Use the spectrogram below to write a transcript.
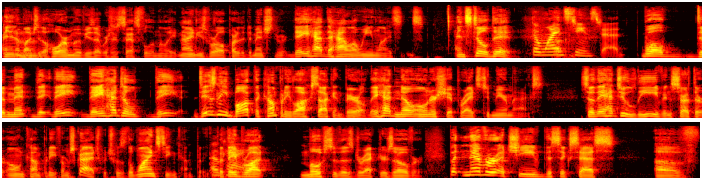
and a bunch of the horror movies that were successful in the late '90s were all part of the Dimension. They had the Halloween license and still did. The Weinstein's did. Well, they, they they had to they Disney bought the company lock, stock, and barrel. They had no ownership rights to Miramax, so they had to leave and start their own company from scratch, which was the Weinstein Company. But they brought most of those directors over, but never achieved the success of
